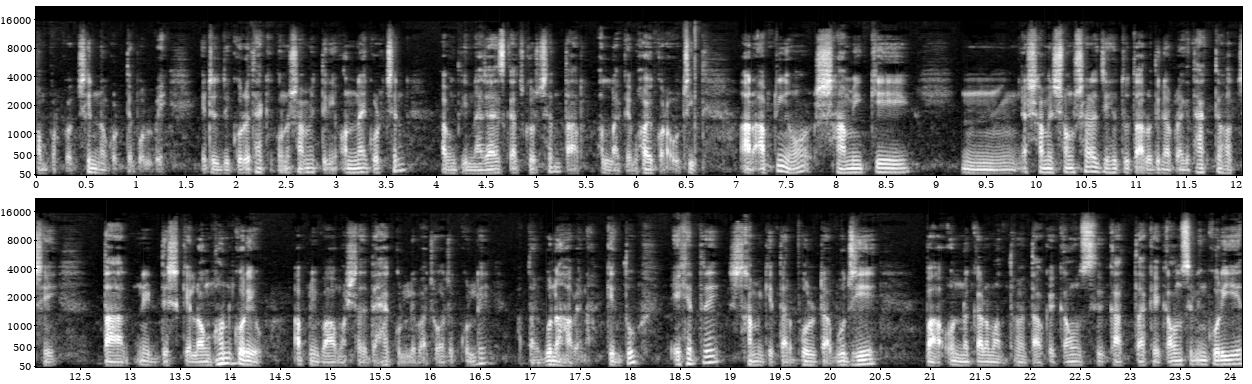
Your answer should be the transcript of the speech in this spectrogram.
সম্পর্ক ছিন্ন করতে বলবে। এটা যদি করে থাকে কোনো স্বামী, তিনি অন্যায় করছেন এবং তিনি নাজায়েজ কাজ করছেন, তার আল্লাহকে ভয় করা উচিত। আর আপনিও স্বামীকে স্বামীর সংসারে যেহেতু তার অধীনে আপনাকে থাকতে হচ্ছে, তার নির্দেশকে লঙ্ঘন করেও আপনি বাবা মার সাথে দেখা করলে বা যোগাযোগ করলে আপনার গুণা হবে না। কিন্তু এক্ষেত্রে স্বামীকে তার ভুলটা বুঝিয়ে বা অন্য কারোর মাধ্যমে তাকে কাউন্সিল তাকে কাউন্সিলিং করিয়ে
